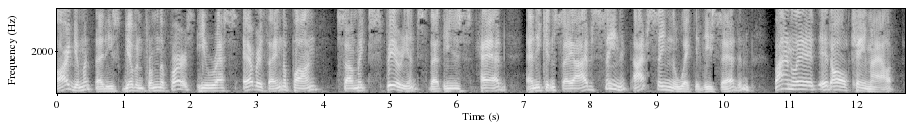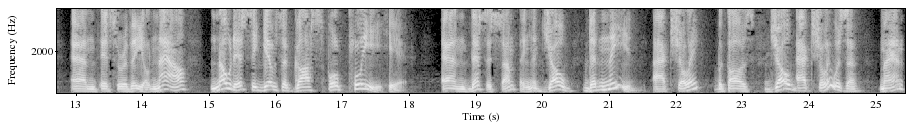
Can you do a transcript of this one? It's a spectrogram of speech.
argument that he's given from the first. He rests everything upon some experience that he's had, and he can say, I've seen it. I've seen the wicked, he said. And finally, it, it all came out and it's revealed. Now, notice he gives a gospel plea here. And this is something that Job didn't need, actually, because Job actually was a man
